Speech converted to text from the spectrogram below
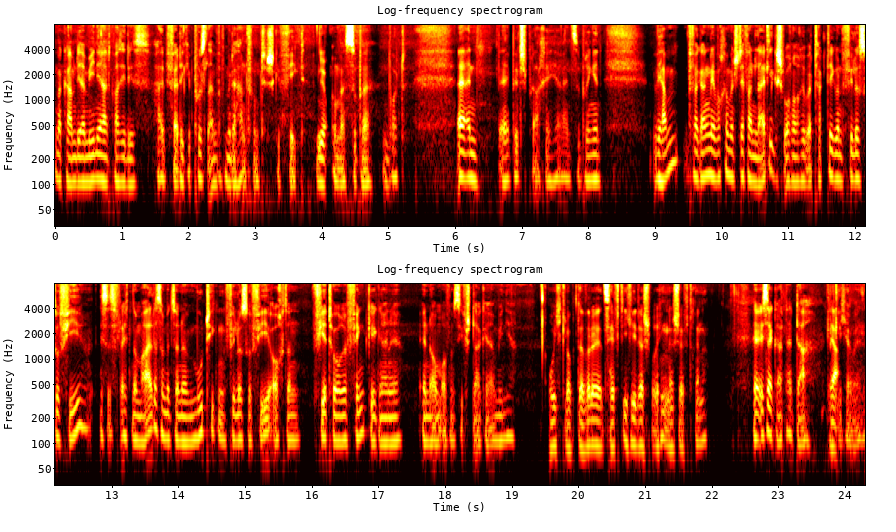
Man kam, die Arminia hat quasi das halbfertige Puzzle einfach mit der Hand vom Tisch gefegt, ja. um ein super Wort, äh, eine äh, Bildsprache hier reinzubringen. Wir haben vergangene Woche mit Stefan Leitl gesprochen, auch über Taktik und Philosophie. Ist es vielleicht normal, dass man mit so einer mutigen Philosophie auch dann vier Tore fängt gegen eine enorm offensiv starke Arminia? Oh, ich glaube, da würde er jetzt heftig widersprechen, der Cheftrainer. Er ist ja gerade nicht da, glücklicherweise.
